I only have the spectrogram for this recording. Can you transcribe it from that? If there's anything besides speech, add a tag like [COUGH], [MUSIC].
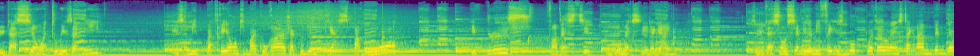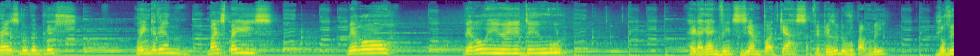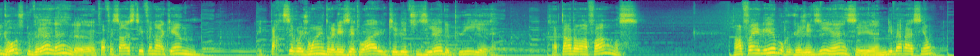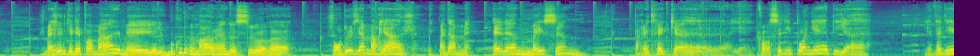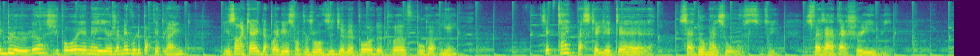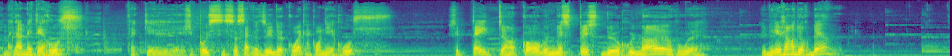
Salutations à tous mes amis. Les amis Patreon qui m'encouragent à coup d'une pièce par mois. Et plus. Fantastique. Un gros merci à la gang. Salutations aussi à mes amis Facebook, Twitter, Instagram, Pinterest, Google+, LinkedIn, MySpace, Véro, Véro, il était où? Hey la gang, 26e podcast, ça me fait plaisir de vous parler. Aujourd'hui, grosse nouvelle, hein? Le professeur Stephen Hawking est parti rejoindre les étoiles qu'il étudiait depuis euh, sa tendre enfance. Enfin libre, que j'ai dit, hein? C'est une libération. J'imagine qu'il était pas mal, mais il y a eu beaucoup de rumeurs hein, sur euh, son deuxième mariage avec Madame Helen Mason. Paraîtrait qu'il euh, cassait des poignets, puis il y avait des bleus, là, je sais pas, mais il a jamais voulu porter plainte. Les enquêtes de la police ont toujours dit qu'il n'y avait pas de preuves pour rien. C'est peut-être parce qu'il était euh, sadomaso, il se faisait attacher, puis madame était rousse. Fait que je sais pas si ça, ça veut dire de quoi quand on est rousse. C'est peut-être encore une espèce de rumeur ou une légende urbaine.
